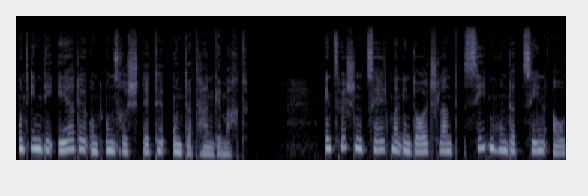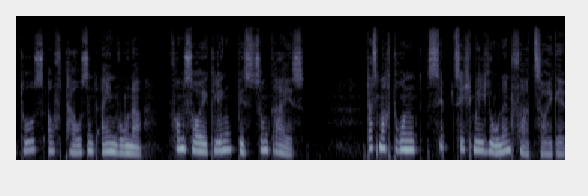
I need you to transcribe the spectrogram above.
und ihm die Erde und unsere Städte untertan gemacht. Inzwischen zählt man in Deutschland 710 Autos auf 1000 Einwohner, vom Säugling bis zum Greis. Das macht rund 70 Millionen Fahrzeuge.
